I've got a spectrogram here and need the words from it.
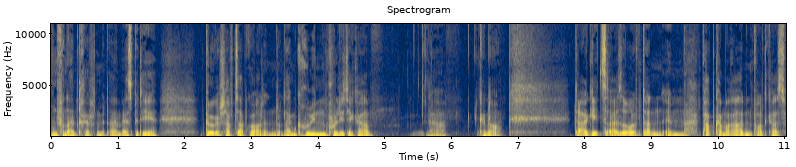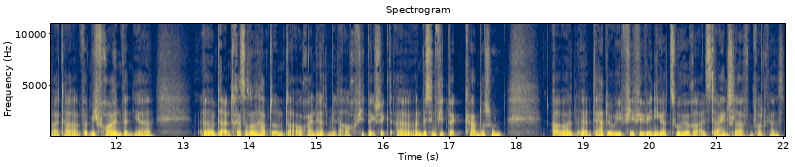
und von einem Treffen mit einem SPD-Bürgerschaftsabgeordneten und einem grünen Politiker. Ja, genau. Da geht's also dann im Pappkameraden-Podcast weiter. Würde mich freuen, wenn ihr äh, da Interesse dran habt und da auch reinhört und mir da auch Feedback schickt. Äh, ein bisschen Feedback kam da schon, aber äh, der hat irgendwie viel, viel weniger Zuhörer als der Einschlafen-Podcast,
